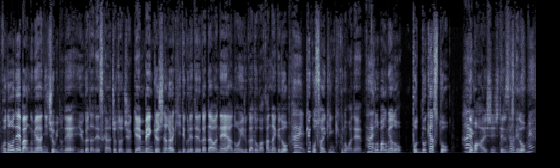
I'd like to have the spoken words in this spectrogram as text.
このね番組は日曜日のね夕方ですからちょっと受験勉強しながら聞いてくれてる方はねあのいるかどうかわかんないけど、はい。結構最近聞くのがね、はい。この番組あのポッドキャストでも配信してるんですけど、そうですね。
